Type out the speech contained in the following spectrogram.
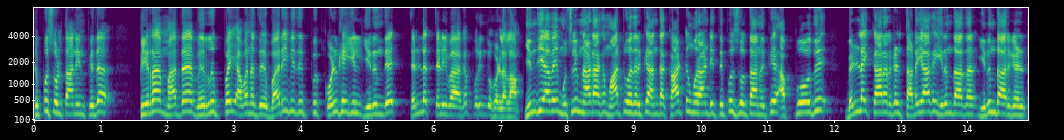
திப்பு சுல்தானின் பித பிற மத வெறுப்பை அவனது வரி விதிப்பு கொள்கையில் இருந்தே தெள்ளத் தெளிவாக புரிந்து கொள்ளலாம். இந்தியாவை முஸ்லிம் நாடாக மாற்றுவதற்கு அந்த காட்டுமுராண்டி திப்பு சுல்தானுக்கு அப்போது வெள்ளைக்காரர்கள் தடையாக இருந்தாத இருந்தார்கள்.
